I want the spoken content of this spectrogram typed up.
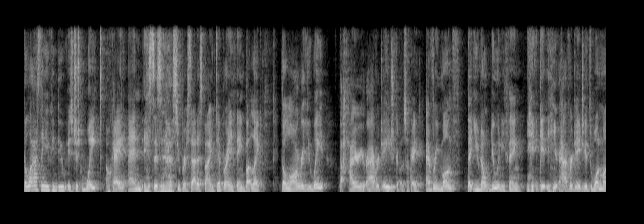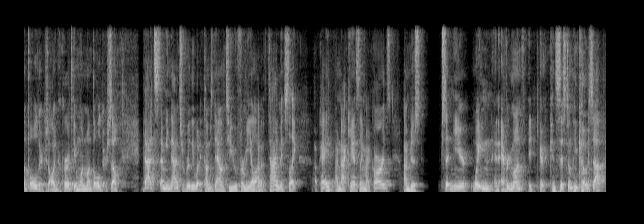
The last thing you can do is just wait, okay? And this isn't a super satisfying tip or anything, but like the longer you wait, the higher your average age goes. Okay. Every month that you don't do anything, you get, your average age gets one month older because all your cards get one month older. So that's, I mean, that's really what it comes down to for me a lot of the time. It's like, okay, I'm not canceling my cards. I'm just sitting here waiting and every month it consistently goes up.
